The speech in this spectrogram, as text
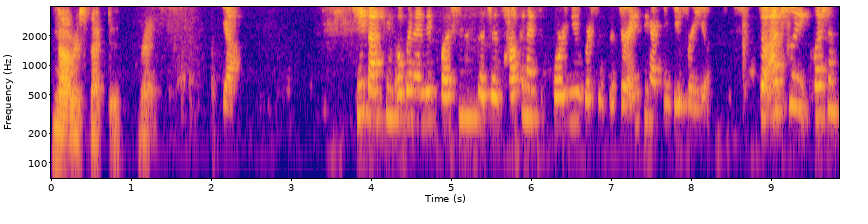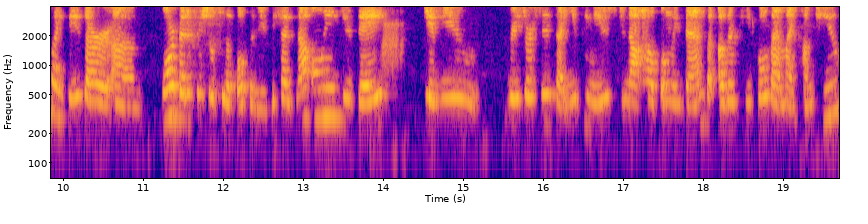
Not respected. Right. Yeah. Keep asking open ended questions such as, how can I support you versus is there anything I can do for you? So, actually, questions like these are um, more beneficial to the both of you because not only do they give you resources that you can use to not help only them, but other people that might come to you.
